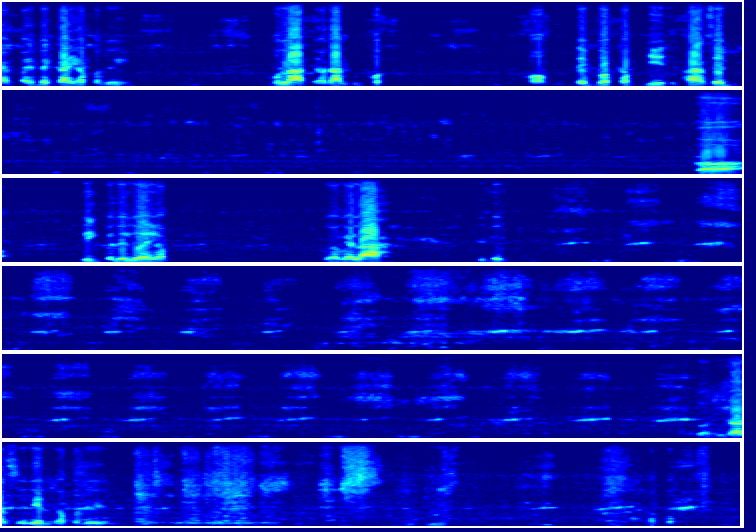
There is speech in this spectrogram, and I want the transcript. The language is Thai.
านไปไม่ไกลครับวันนี้โคราชแถวด่านคุณทศของเต็มรถครับยี่สิบห้าเส้น ก็วิ่งไปเรื่อยๆครับเผื่อเวลาที่ดึง ก่อนที่ด้าเซเว่นครับวันนี้ครับผม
